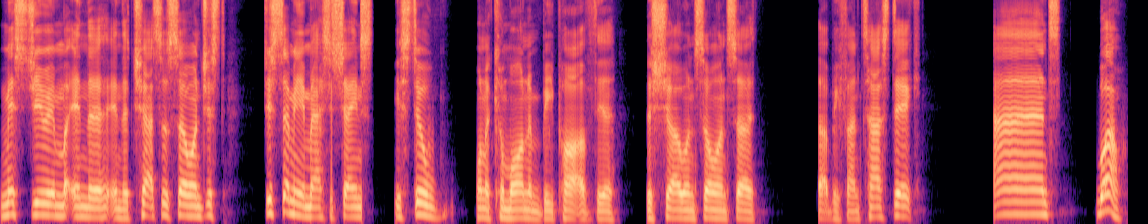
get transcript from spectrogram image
missed you in in the in the chats or so on, just just send me a message saying you still want to come on and be part of the, the show and so on. So that'd be fantastic. And well,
